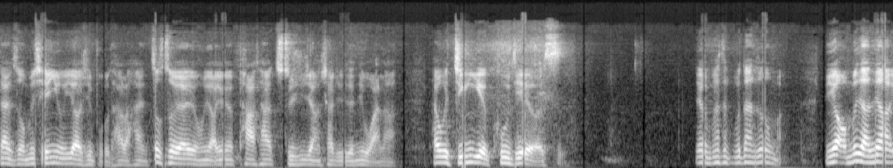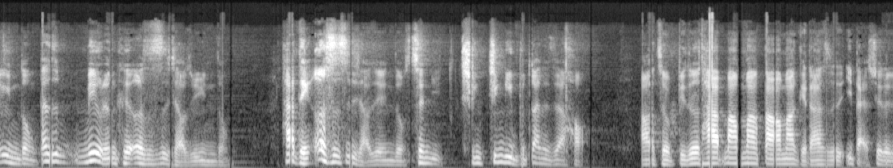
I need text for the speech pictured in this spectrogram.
但是我们先用药去补它的汗，这时候要用药，因为怕它持续这样下去，人就完了，它会津液枯竭而死。因为不是不但动嘛，你要我们讲这样运动，但是没有人可以二十四小时运动，他等二十四小时运动，身体精精力不断的在耗。啊，就比如他妈妈爸妈给他是一百岁的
